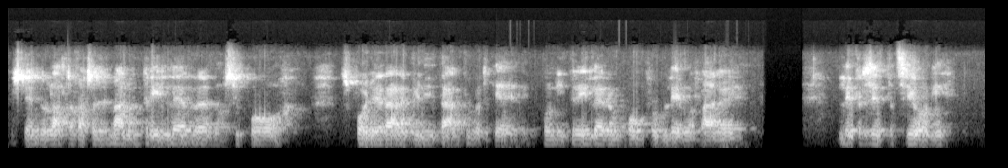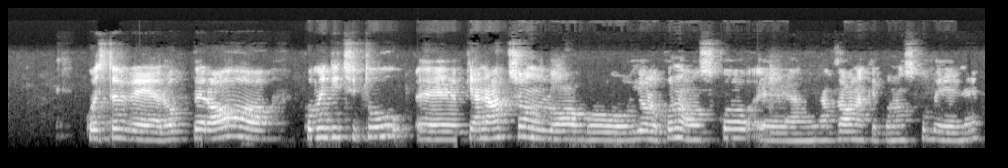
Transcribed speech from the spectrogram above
essendo l'altra faccia del male un thriller, non si può spoilerare più di tanto perché con i thriller è un po' un problema fare le presentazioni. Questo è vero, però come dici tu, eh, Pianaccio è un luogo, io lo conosco, è una zona che conosco bene,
